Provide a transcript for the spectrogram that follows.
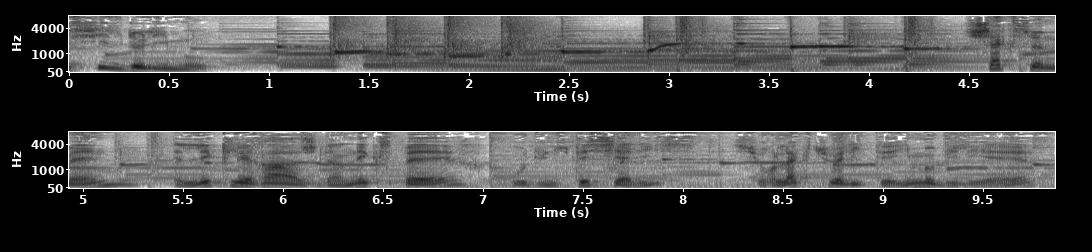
fil de l'IMO. Chaque semaine, l'éclairage d'un expert ou d'une spécialiste sur l'actualité immobilière.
